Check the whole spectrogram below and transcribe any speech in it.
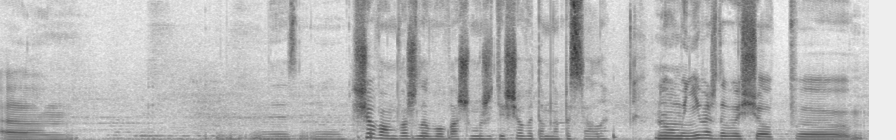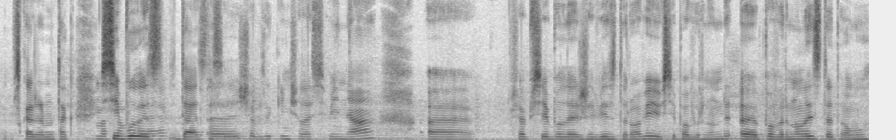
Ем, не ну, Що вам важливо в вашому житті? Що ви там написали? ну, мені важливо, щоб, е, скажімо так, всі були да, Е, щоб закінчилась війна, е, щоб всі були живі, здорові і всі повернули, повернулись додому.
